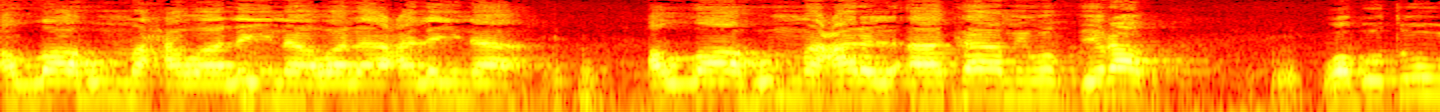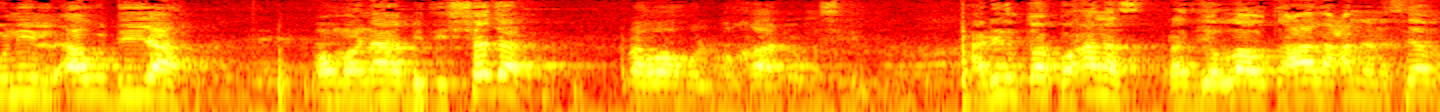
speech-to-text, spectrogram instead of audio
اللهم حوالينا ولا علينا. اللهم على الآكام والضراب وبطون الأودية ومنابت الشجر. رواه البخاري ومسلم. حديث توقع أنس رضي الله تعالى عنه نسيما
